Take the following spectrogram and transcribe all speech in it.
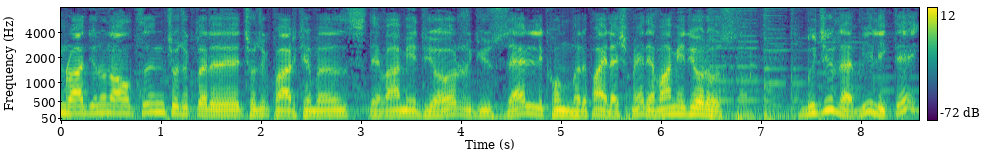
Erkam Radyo'nun altın çocukları çocuk parkımız devam ediyor. Güzel konuları paylaşmaya devam ediyoruz. Bıcır'la birlikte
